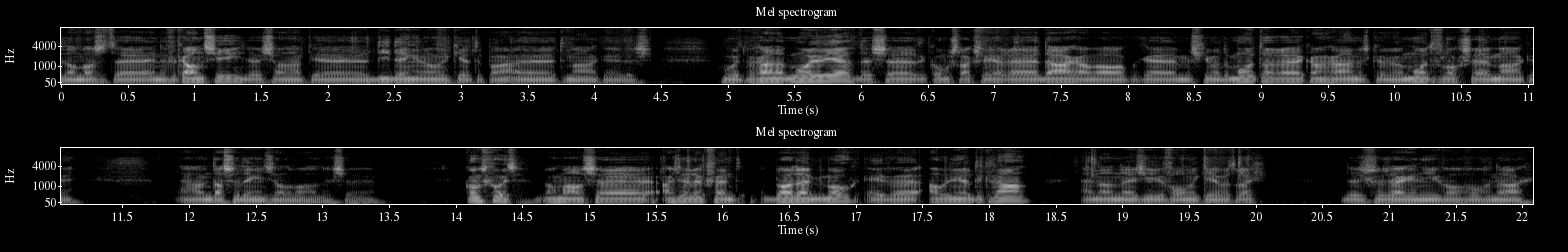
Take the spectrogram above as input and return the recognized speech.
Dan was het in de vakantie, dus dan heb je die dingen nog een keer te, te maken. Dus Goed, we gaan het mooi weer, dus uh, er komen straks weer uh, dagen waarop ik uh, misschien met de motor kan gaan, dus kunnen we motorvlogs maken. Nou, dat soort dingen allemaal, dus komt goed. Nogmaals, als je het leuk vindt, blauw duimpje omhoog, even abonneren op het kanaal en dan zie je de volgende keer weer terug. Dus ik zou zeggen in ieder geval voor vandaag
